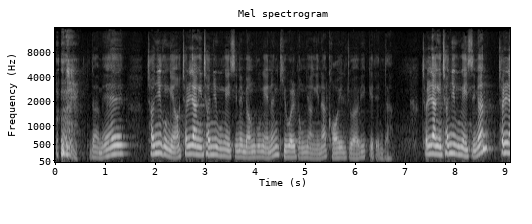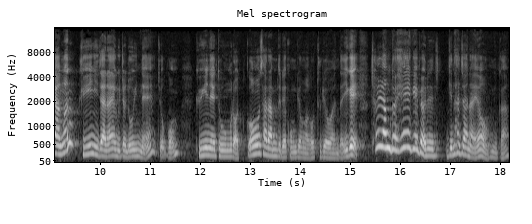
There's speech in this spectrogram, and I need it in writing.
그 다음에 천이궁이요. 천량이 천이궁에 있으면 명궁에는 기월동량이나 거일조합이 있게 된다. 천량이 천이궁에 있으면 천량은 귀인이잖아요. 그죠? 노인네 조금 귀인의 도움을 얻고 사람들의 공경하고 두려워한다. 이게 천량도 해의 별이긴 하잖아요. 그러니까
